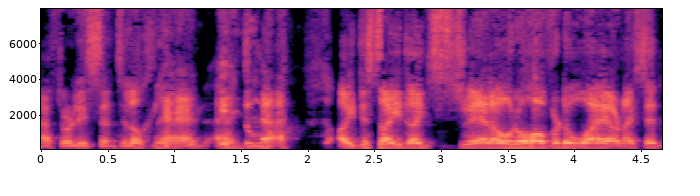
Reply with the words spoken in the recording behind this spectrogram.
after listening to Loughnane. And uh, I decided I'd straight out over the wire. And I said,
